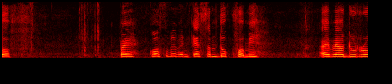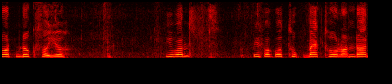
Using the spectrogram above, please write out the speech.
love? ไป go swim and get some duck for me. I will do road duck for you. You want before go to back to London?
